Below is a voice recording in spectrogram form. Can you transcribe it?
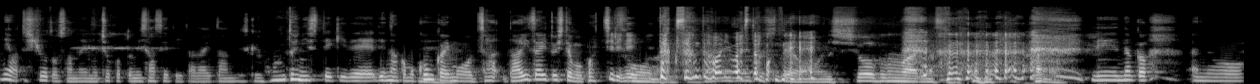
ね、私、兵藤さんの絵もちょこっと見させていただいたんですけど、本当に素敵で、で、なんかもう今回もう、ざ題材としてもバッチリね、たくさん溜まりましたもんね。もう一生分はありますね。はい、ねなんか、あの、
